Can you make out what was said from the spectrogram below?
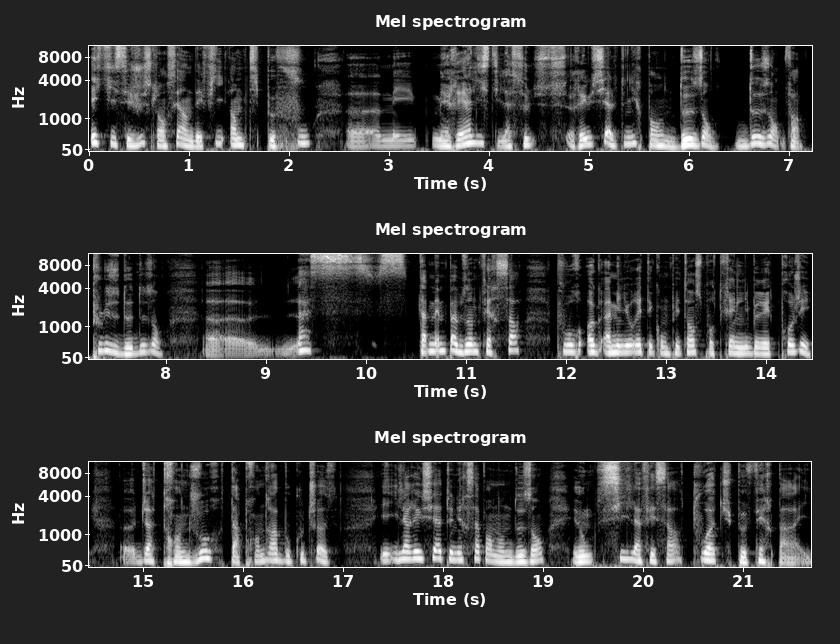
et qui s'est juste lancé un défi un petit peu fou, euh, mais, mais réaliste. Il a réussi à le tenir pendant deux ans. Deux ans, enfin plus de deux ans. Euh, là, t'as même pas besoin de faire ça pour améliorer tes compétences, pour créer une librairie de projet. Euh, déjà 30 jours, t'apprendras beaucoup de choses. Et il a réussi à tenir ça pendant deux ans, et donc s'il a fait ça, toi tu peux faire pareil.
